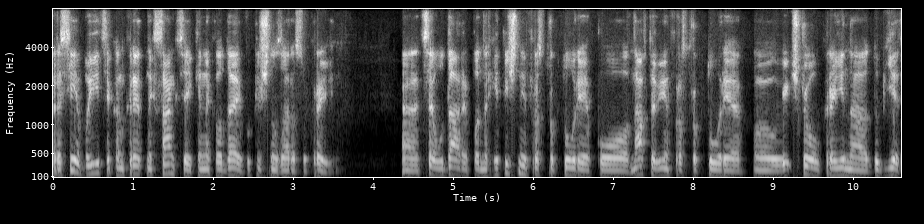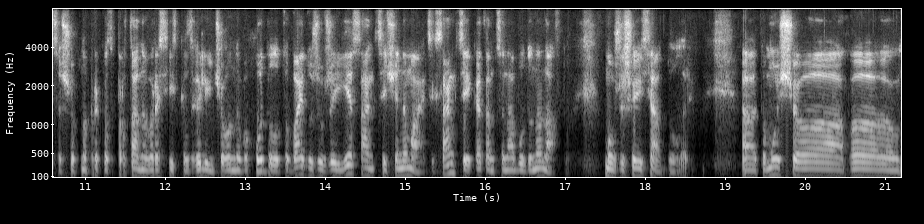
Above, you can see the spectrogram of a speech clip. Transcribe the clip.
Росія боїться конкретних санкцій, які накладає виключно зараз Україна. Е, Це удари по енергетичній інфраструктурі, по нафтовій інфраструктурі. Якщо Україна доб'ється, щоб, наприклад, з порта Новоросійська взагалі нічого не виходило, то байдуже вже є санкції чи немає цих санкцій, яка там ціна буде на нафту, може 60 доларів. Е, Тому що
